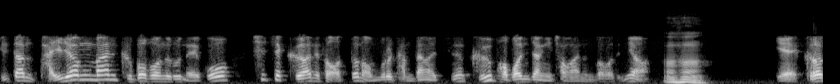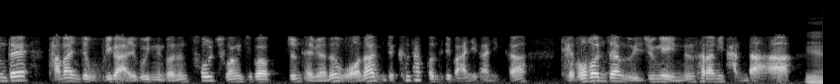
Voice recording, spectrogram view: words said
일단 발령만 그 법원으로 내고 실제 그 안에서 어떤 업무를 담당할지는 그 법원장이 정하는 거거든요. 어허. 예, 그런데 다만 이제 우리가 알고 있는 거는 서울중앙지법쯤 되면은 워낙 이제 큰 사건들이 많이 가니까 대법원장 의중에 있는 사람이 간다. 예.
